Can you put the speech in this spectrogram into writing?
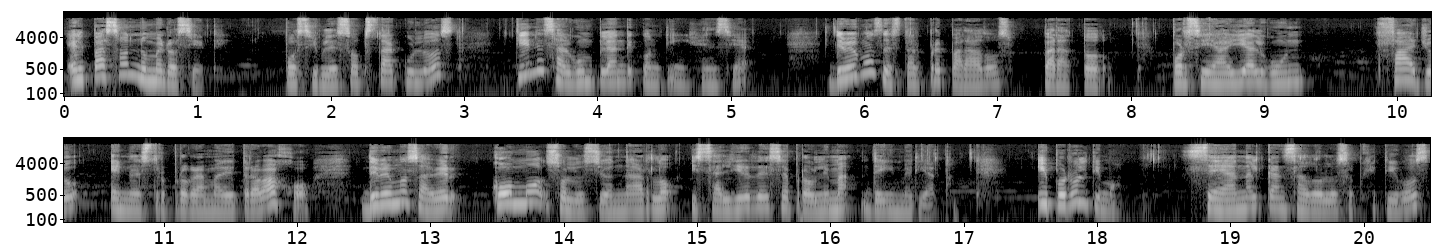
El paso número 7. Posibles obstáculos. ¿Tienes algún plan de contingencia? Debemos de estar preparados para todo, por si hay algún fallo en nuestro programa de trabajo. Debemos saber cómo solucionarlo y salir de ese problema de inmediato. Y por último, ¿se han alcanzado los objetivos?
